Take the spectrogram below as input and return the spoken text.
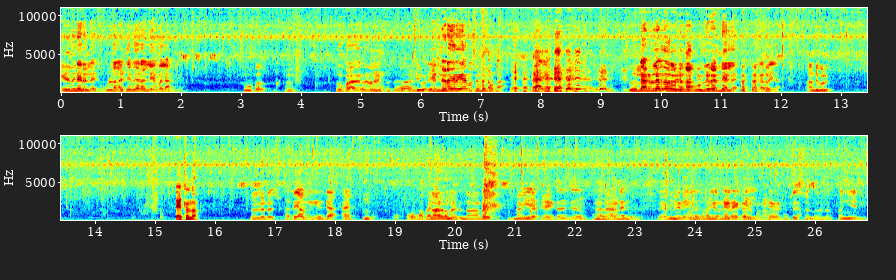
ഏത് അല്ലേ ചൂടോടെ കഴിച്ച വേറെ ലെവലാണ് സൂപ്പർ. സൂപ്പർ എണ്ണയുടെ ചെറിയ പ്രശ്നം വല്ലതും ഉണ്ടാ? ഉള്ളി അടിപൊളിയാണെന്ന് പറയുന്നുണ്ടാ? ഉള്ളിയുടെ എണ്ണയല്ലേ? അടിപൊളി. ടേസ്റ്റ് ഉണ്ടോ? നല്ല ടേസ്റ്റ് ഭംഗിയായിരിക്കും.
